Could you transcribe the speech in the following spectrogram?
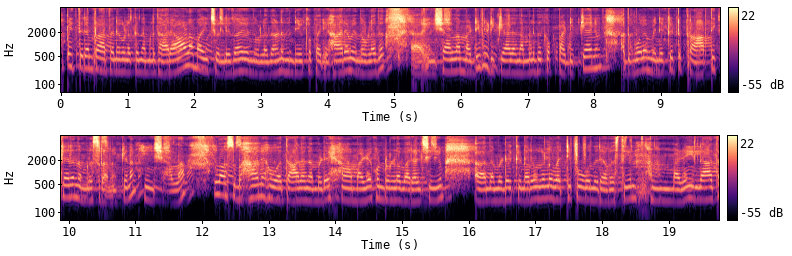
അപ്പോൾ ഇത്തരം പ്രാർത്ഥനകളൊക്കെ നമ്മൾ ധാരാളമായി ചൊല്ലുക എന്നുള്ളതാണ് ഇതിന്റെയൊക്കെ പരിഹാരം എന്നുള്ളത്. ഇൻഷാല്ല മടി പിടിക്കാതെ നമ്മളിതൊക്കെ പഠിക്കാനും അതുപോലെ മെനക്കെട്ട് പ്രാർത്ഥിക്കാനും നമ്മൾ ശ്രമിക്കണം ഇൻഷാല്ല അള്ളാഹു സുബാനഹുവ താല നമ്മുടെ മഴ കൊണ്ടുള്ള വരൾച്ചയും നമ്മുടെ കിണറുകൾ വറ്റിപ്പോകുന്നൊരവസ്ഥയും മഴയില്ലാത്ത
